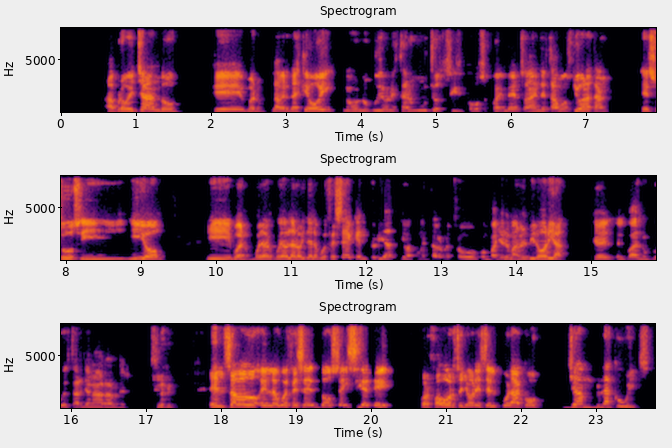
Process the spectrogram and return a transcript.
aprovechando que, bueno, la verdad es que hoy no, no pudieron estar muchos, si, como se pueden ver, solamente estamos Jonathan, Jesús y, y yo. Y bueno, voy a, voy a hablar hoy de la UFC, que en teoría iba a comentar nuestro compañero Manuel Viloria, que el, cual no pudo estar ya nada él. el sábado en la UFC 267, por favor, señores, el polaco Jan Blakowicz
